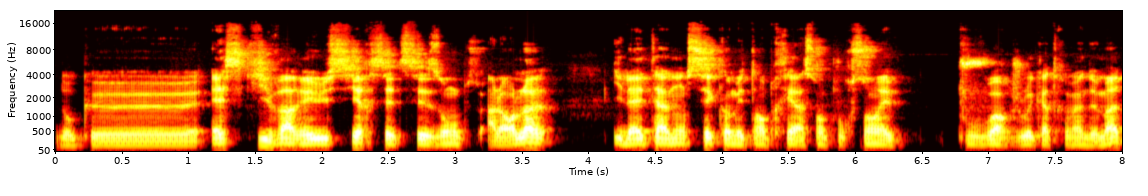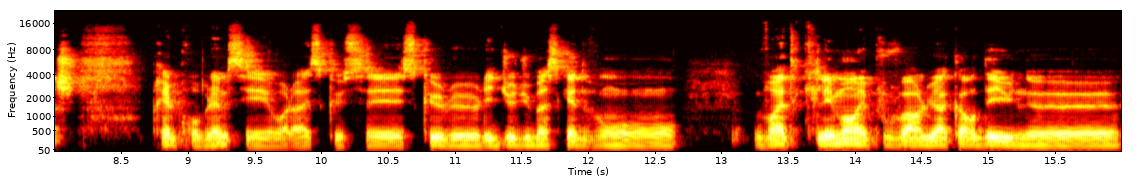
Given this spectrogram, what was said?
Donc, euh, est-ce qu'il va réussir cette saison? Alors là, il a été annoncé comme étant prêt à 100% et pouvoir jouer 82 matchs. Après, le problème, c'est voilà, est-ce que, c'est, est-ce que les dieux du basket vont, vont être cléments et pouvoir lui accorder une.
